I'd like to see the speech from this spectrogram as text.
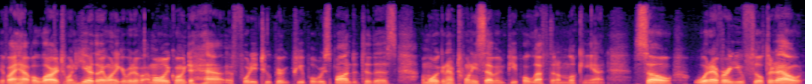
if I have a large one here that I want to get rid of, I'm only going to have, if 42 people responded to this, I'm only going to have 27 people left that I'm looking at. So whatever you filtered out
